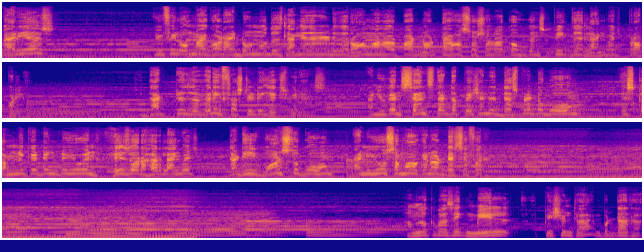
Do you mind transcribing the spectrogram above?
barriers, you feel, oh my god, I don't know this language and it is wrong on our part not to have a social worker who can speak this language properly. So that is a very frustrating experience. And you can sense that the patient is desperate to go home, is communicating to you in his or her language that he wants to go home and you somehow cannot decipher it. हम लोग के पास एक मेल पेशेंट था बुढ़ा था।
